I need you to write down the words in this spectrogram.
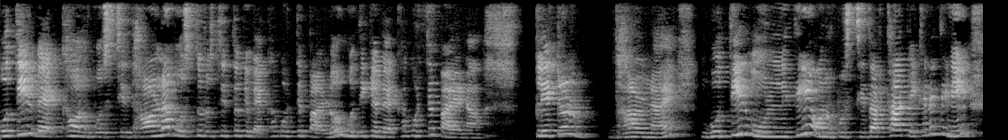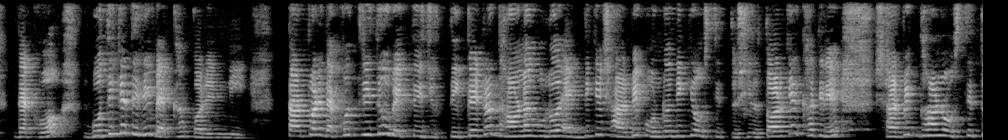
গতির ব্যাখ্যা অনুপস্থিত, ধারণা বস্তুর অস্তিত্বকে ব্যাখ্যা করতে পারলেও গতিকে ব্যাখ্যা করতে পারে না। প্লেটোর ধারণায় গতির মূলনীতি অনুপস্থিত, অর্থাৎ এখানে তিনি, দেখো, গতিকে তিনি ব্যাখ্যা করেননি। তারপরে দেখো তৃতীয় ব্যক্তির যুক্তি। প্লেটোর ধারণাগুলো একদিকে সার্বিক, অন্যদিকে অস্তিত্বশীল। তর্কের খাতিরে সার্বিক ধারণার অস্তিত্ব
